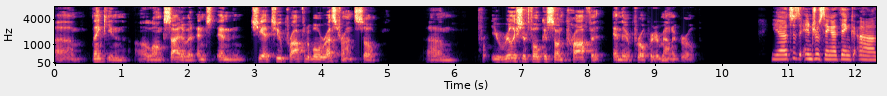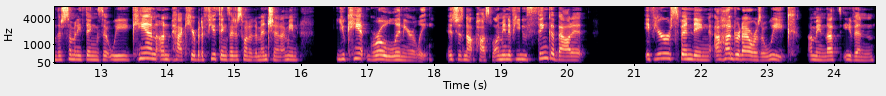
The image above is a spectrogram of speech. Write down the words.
um, thinking alongside of it. And and she had two profitable restaurants, so um, you really should focus on profit and the appropriate amount of growth. Yeah, it's just interesting. I think um, there's so many things that we can unpack here, but a few things I just wanted to mention. I mean, you can't grow linearly. It's just not possible. I mean, if you think about it, if you're spending 100 hours a week, I mean, that's even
